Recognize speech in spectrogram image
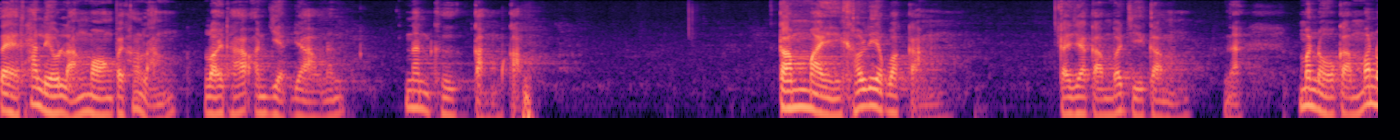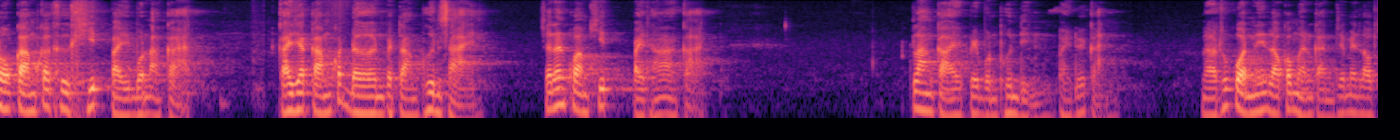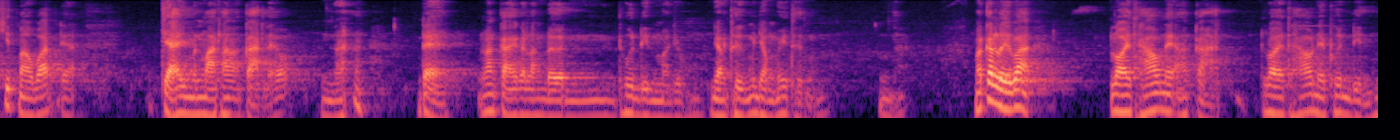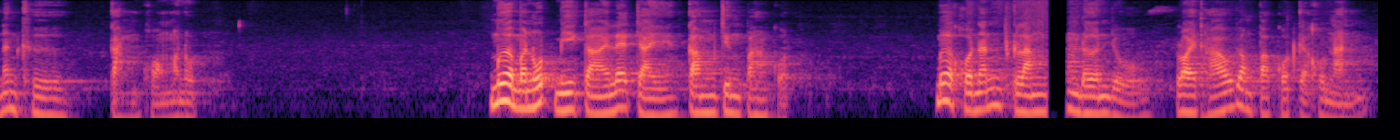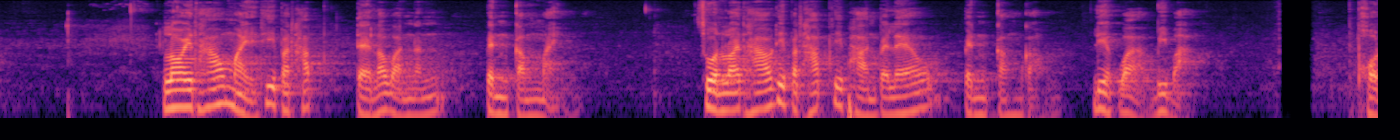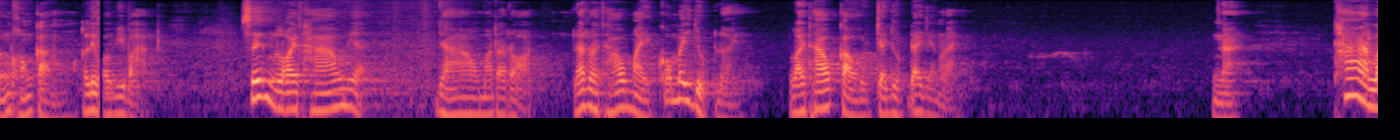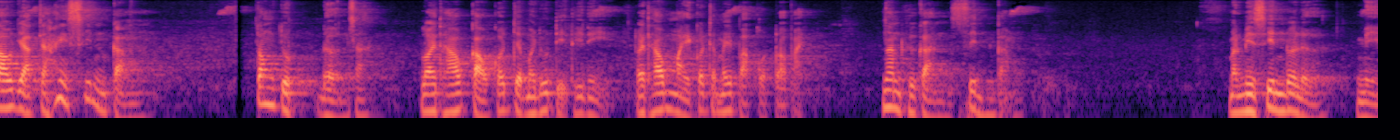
แต่ถ้าเหลียวหลังมองไปข้างหลัง รอยเท้าอันเหยียดยาวนั้น นั่นคือกรรมเก่ากรรมใหม่เขาเรียกว่ากรรมกายกรรมวจีกรรมนะ มโนกรรม มโนกรรมก็คือคิดไปบนอากาศ กายกรรมก็เดินไปตามพื้นทราย ฉะนั้นความคิดไปทางอากาศ ร่างกายไปบนพื้นดินไปด้วยกันเราทุกคนนี้เราก็เหมือนกันใช่ไหมเราคิดมาวัดเนี่ยใจมันมาทางอากาศแล้วนะแต่ร่างกายกำลังเดินพื้นดินมาอยู่ยังถึงมันยังไม่ถึงนะมันก็เลยว่ารอยเท้าในอากาศ รอยเท้าในพื้นดินนั่นคือ กรรมของมนุษย์ เมื่อมนุษย์มีกายและใจกรรมจึงปรากฏ เมื่อคนนั้นกำลังเดินอยู่ รอยเท้าย่อมปรากฏแก่คนนั้น รอยเท้าใหม่ที่ประทับแต่ละวันนั้นเป็นกรรมใหม่ ส่วนรอยเท้าที่ประทับที่ผ่านไปแล้วเป็นกรรมเก่า เรียกว่าวิบาก ผลของกรรมก็เรียกว่าวิบาก ซึ่งรอยเท้าเนี่ยยาวมาตลอด และรอยเท้าใหม่ก็ไม่หยุดเลย รอยเท้าเก่าจะหยุดได้อย่างไรนะถ้าเราอยากจะให้สิ้นกรรมต้องหยุดเดินซะรอยเท้าเก่าก็จะมายุติที่นี่ รอยเท้าใหม่ก็จะไม่ปรากฏต่อไป นั่นคือการสิ้นกรรมมันมีสิ้นด้วยหรือมี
